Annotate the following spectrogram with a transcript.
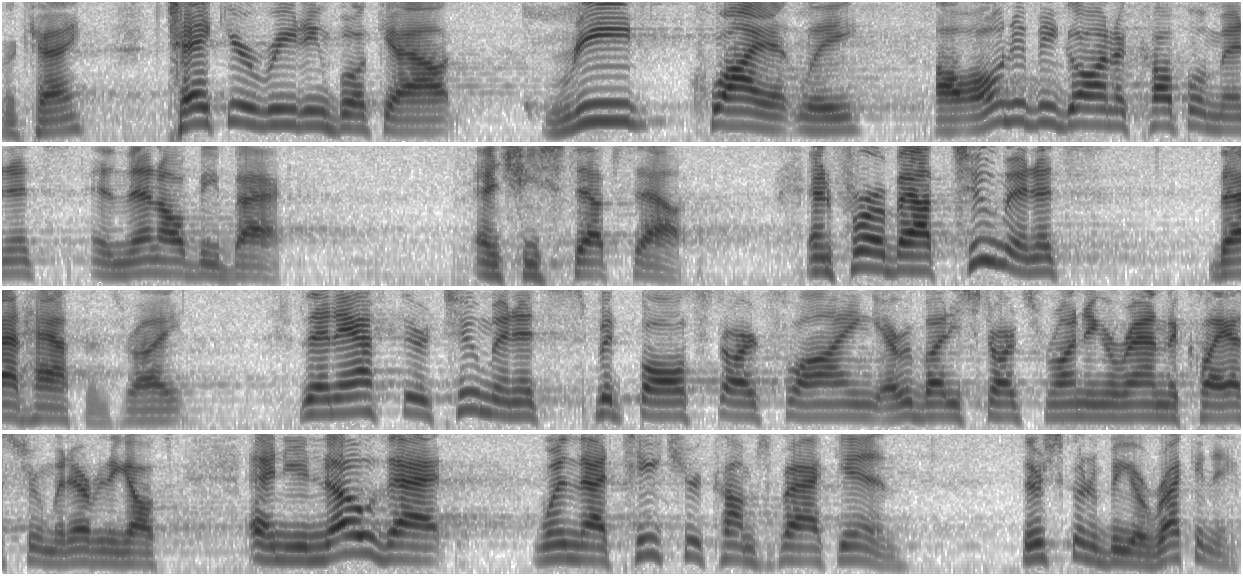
Okay? Take your reading book out, read quietly. I'll only be gone a couple minutes, and then I'll be back. And she steps out. And for about two minutes, that happens, right? Then after two minutes, spitballs start flying, everybody starts running around the classroom and everything else. And you know that when that teacher comes back in, there's going to be a reckoning.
